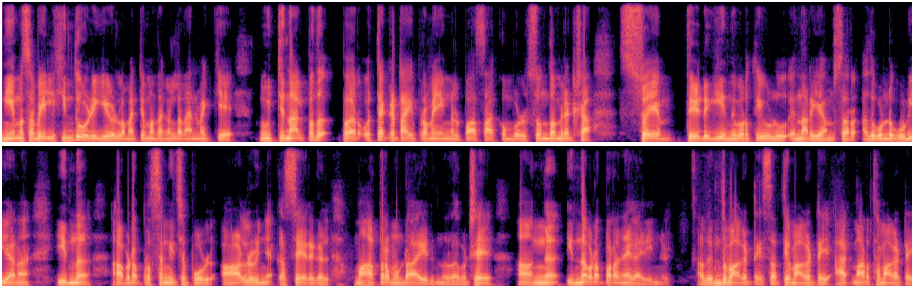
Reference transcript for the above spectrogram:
നിയമസഭയിൽ ഹിന്ദു ഒഴികെയുള്ള മറ്റു മതങ്ങളുടെ നന്മയ്ക്ക് നൂറ്റി നാൽപ്പത് പേർ ഒറ്റക്കെട്ടായി പ്രമേയങ്ങൾ പാസ്സാക്കുമ്പോൾ സ്വന്തം രക്ഷ സ്വയം തേടുകയേ നിവർത്തിയുള്ളൂ എന്നറിയാം സർ. അതുകൊണ്ട് കൂടിയാണ് ഇന്ന് അവിടെ പ്രസംഗിച്ചപ്പോൾ ആളൊഴിഞ്ഞ കസേരകൾ മാത്രമുണ്ടായിരുന്നത്. പക്ഷേ അങ്ങ് ഇന്നവിടെ പറഞ്ഞ കാര്യങ്ങൾ. അതെന്തുമാകട്ടെ? സത്യമാകട്ടെ? ആത്മാർത്ഥമാകട്ടെ?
